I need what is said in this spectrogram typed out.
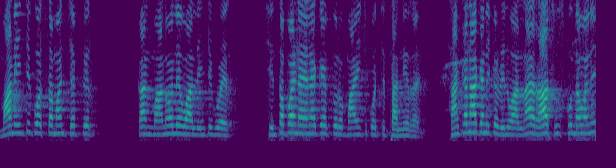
మన ఇంటికి వస్తామని చెప్పారు కానీ మనోళ్ళే వాళ్ళ ఇంటికి పోయారు. చింతపండు అయినాక చెప్తారు మా ఇంటికి వచ్చి తన్నీరని సంకనాకనిక విలువాలనా రా చూసుకుందామని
